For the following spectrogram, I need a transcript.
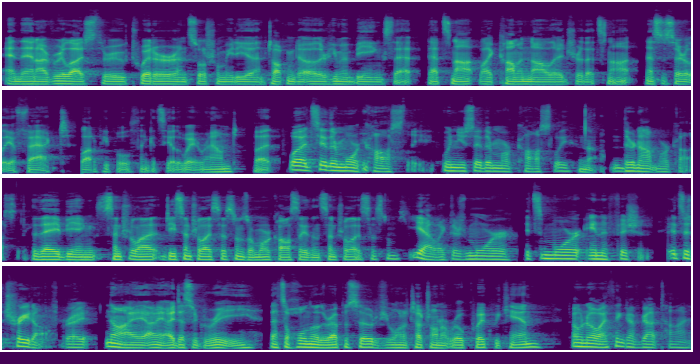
And then I've realized through Twitter and social media and talking to other human beings that that's not like common knowledge or that's not necessarily a fact. A lot of people think it's the other way around, but Well, I'd say they're more costly. When you say they're more costly, no. they're not more costly. They being centralized, decentralized systems are more costly than centralized systems. Yeah, like there's more, it's more inefficient. It's a trade off, right? No, I, I mean I disagree. That's a whole nother episode. If you want to touch on it real quick, we can. Oh no, I think I've got time.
